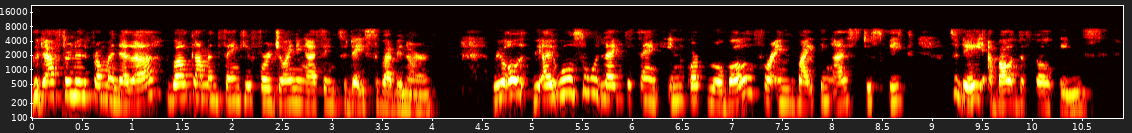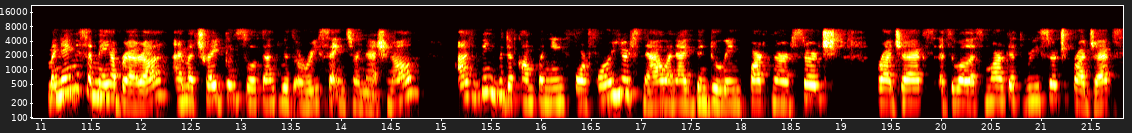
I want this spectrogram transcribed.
Good afternoon from Manila. Welcome and thank you for joining us in today's webinar. We all, I also would like to thank InCorp Global for inviting us to speak today about the Philippines. My name is May Abrera. I'm a trade consultant with Orissa International. I've been with the company for four years now, and I've been doing partner search projects as well as market research projects,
